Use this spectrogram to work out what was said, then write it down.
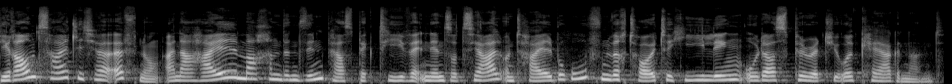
Die raumzeitliche Eröffnung einer heilmachenden Sinnperspektive in den Sozial- und Heilberufen wird heute Healing oder Spiritual Care genannt.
